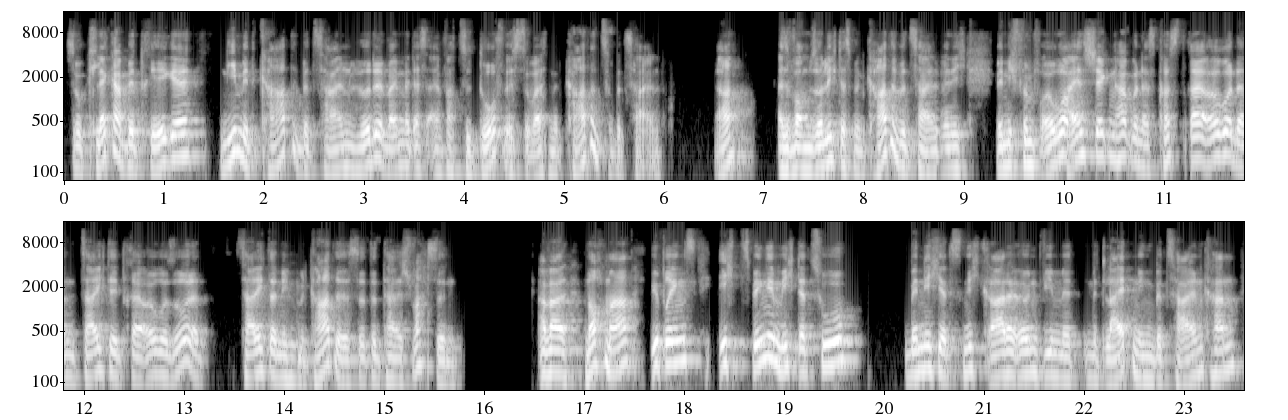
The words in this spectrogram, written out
so Kleckerbeträge nie mit Karte bezahlen würde, weil mir das einfach zu doof ist, sowas mit Karte zu bezahlen. Ja? Also warum soll ich das mit Karte bezahlen? Wenn ich, wenn ich fünf Euro einstecken habe und das kostet drei Euro, dann zahle ich die drei Euro so, dann zahle ich doch nicht mit Karte. Das ist total Schwachsinn. Aber nochmal, übrigens, ich zwinge mich dazu, wenn ich jetzt nicht gerade irgendwie mit, mit Lightning bezahlen kann,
